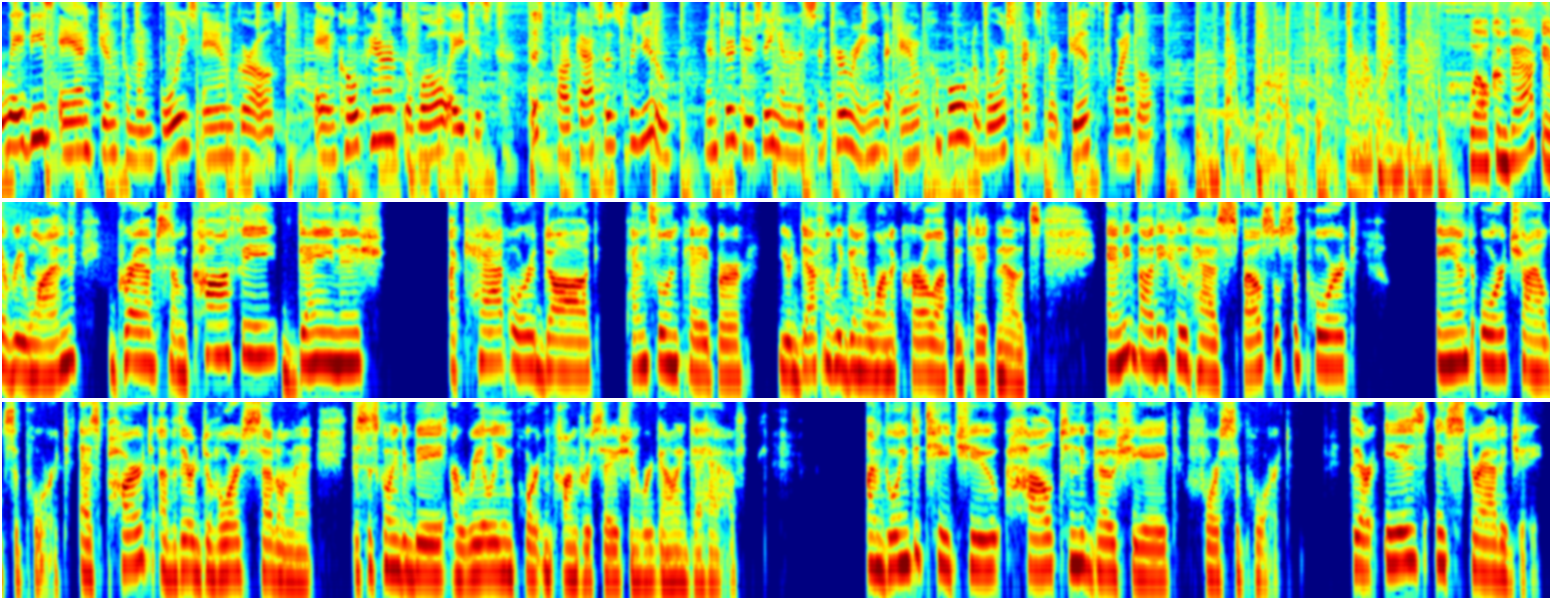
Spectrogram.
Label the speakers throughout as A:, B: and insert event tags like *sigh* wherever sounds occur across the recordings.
A: Ladies and gentlemen, boys and girls, and co parents of all ages, this podcast is for you. Introducing and listen to Ring, the amicable divorce expert, Judith Weigel.
B: Welcome back, everyone. Grab some coffee, Danish, a cat or a dog, pencil and paper. You're definitely going to want to curl up and take notes. Anybody who has spousal support, and or child support as part of their divorce settlement, this is going to be a really important conversation we're going to have. I'm going to teach you how to negotiate for support. There is a strategy.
